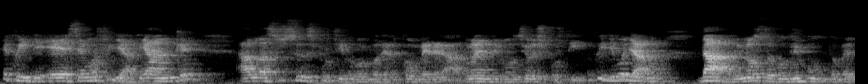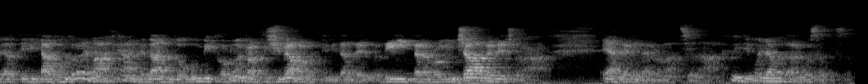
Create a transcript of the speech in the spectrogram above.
e quindi eh, siamo affiliati anche all'associazione sportiva confederata, un ente di promozione sportiva. Quindi vogliamo dare il nostro contributo per le attività contro le mafie, anche dando un piccolo, noi partecipiamo all'attività di libera provinciale, regionale e anche a livello nazionale. Quindi vogliamo dare questa attestato.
